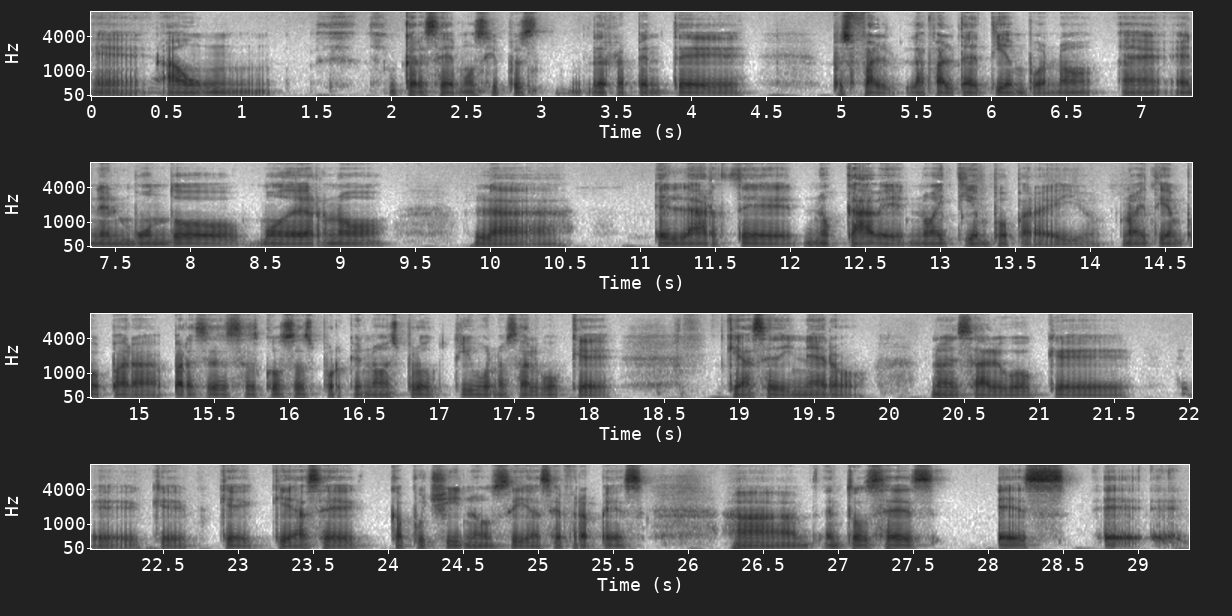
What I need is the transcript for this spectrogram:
eh, aún crecemos y pues de repente, pues la falta de tiempo, ¿no? Eh, en el mundo moderno, la, el arte no cabe, no hay tiempo para ello, no hay tiempo para, hacer esas cosas porque no es productivo, no es algo que, hace dinero, no es algo que, eh, que, hace capuchinos y hace frappés. Ah, entonces, es, eh,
